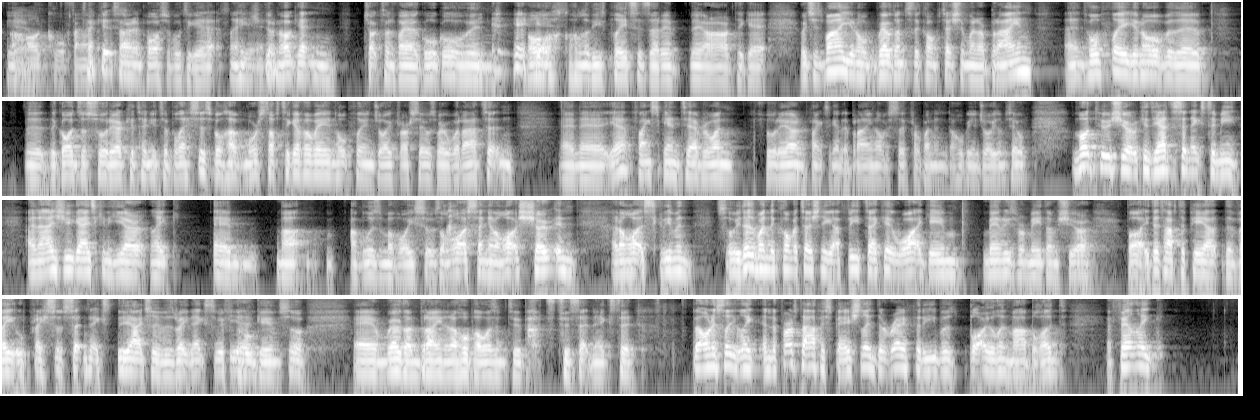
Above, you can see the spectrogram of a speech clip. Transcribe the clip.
Yeah. hardcore fan. Tickets are impossible to get. Like Yeah. they're not getting chucked on viagogo and all, all of these places are they are hard to get. Which is why you know well done to the competition winner Brian, and hopefully you know with the the, the gods of Sorare continue to bless us. We'll have more stuff to give away and hopefully enjoy for ourselves while we're at it. And and uh, yeah, thanks again to everyone. Sorare, and thanks again to Brian, obviously, for winning. I hope he enjoyed himself. I'm not too sure because he had to sit next to me, and as you guys can hear, like um, my, I'm losing my voice. It was a lot of singing, a lot of shouting, and a lot of screaming. So he did win the competition. He got a free ticket. What a game! Memories were made, I'm sure. But he did have to pay a, the vital price of sitting next. He actually was right next to me for the whole game. So um, well done, Brian. And I hope I wasn't too bad to sit next to. But honestly, like in the first half, especially, the referee was boiling my blood. It felt like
